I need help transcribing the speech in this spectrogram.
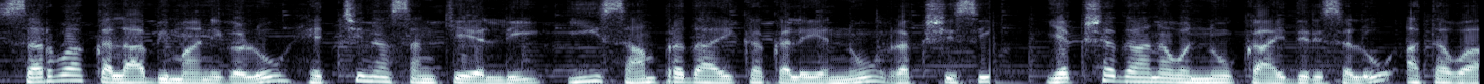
ಸರ್ವ ಕಲಾಭಿಮಾನಿಗಳು ಹೆಚ್ಚಿನ ಸಂಖ್ಯೆಯಲ್ಲಿ ಈ ಸಾಂಪ್ರದಾಯಿಕ ಕಲೆಯನ್ನು ರಕ್ಷಿಸಿ ಯಕ್ಷಗಾನವನ್ನು ಕಾಯ್ದಿರಿಸಲು ಅಥವಾ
